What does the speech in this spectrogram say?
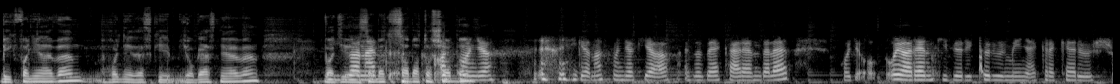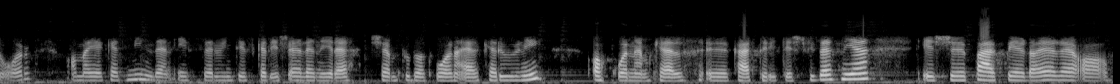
bigfa nyelven, hogy néz ez ki jogász nyelven? Vagy Van, szabad, hát szabatosabban? Azt mondja, igen, azt mondja ki a, ez az EK rendelet, hogy olyan rendkívüli körülményekre kerül sor, amelyeket minden észszerű intézkedés ellenére sem tudott volna elkerülni, akkor nem kell kártérítést fizetnie, és pár példa erre a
